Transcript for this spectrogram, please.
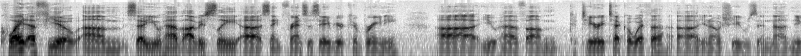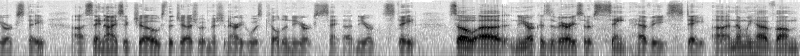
Quite a few. Um, so you have obviously uh, St. Francis Xavier Cabrini. Uh, you have um, Kateri Tekakwitha. Uh, you know, she was in uh, New York State. Uh, St. Isaac Jogues, the Jesuit missionary who was killed in New York, uh, New York State. So New York is a very sort of saint-heavy state. and then we have, um,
